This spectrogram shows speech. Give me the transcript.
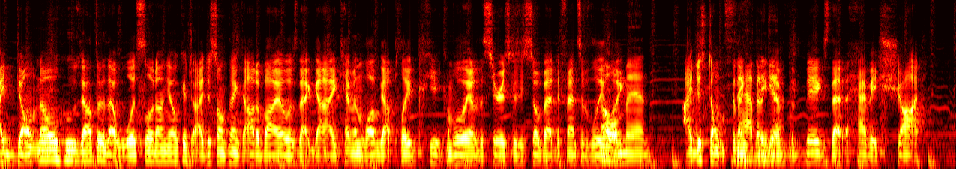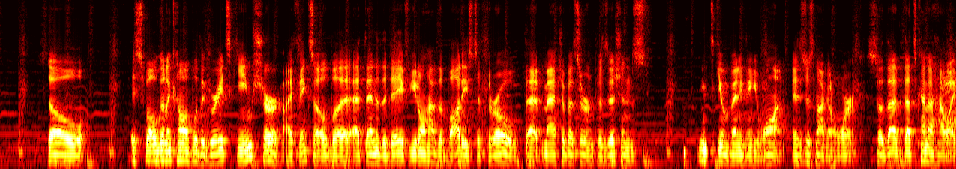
I don't know who's out there that would slow down Jokic. I just don't think Adebayo is that guy. Kevin Love got played completely out of the series because he's so bad defensively. Oh like, man. I just don't think happen they again. have the bigs that have a shot. So is Spo going to come up with a great scheme? Sure, I think so. But at the end of the day, if you don't have the bodies to throw that matchup at certain positions, you can scheme up anything you want. It's just not going to work. So that that's kind of how I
